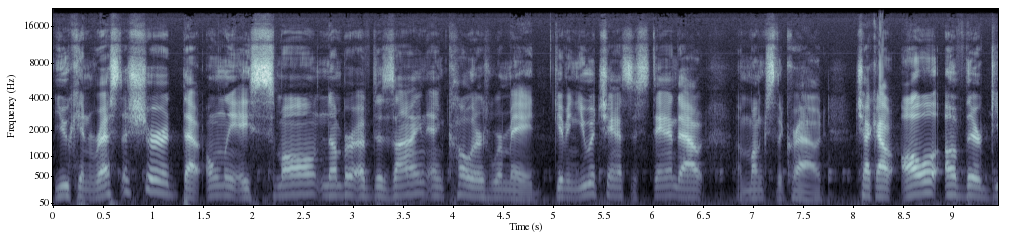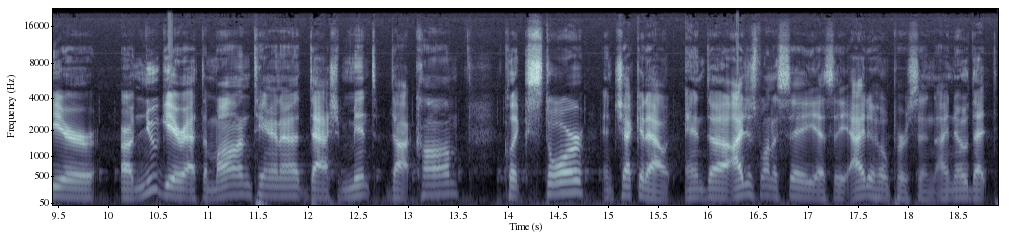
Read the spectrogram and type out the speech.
you can rest assured that only a small number of design and colors were made, giving you a chance to stand out amongst the crowd. Check out all of their gear, uh, new gear at the montana-mint.com click store and check it out. And uh, I just want to say, as a Idaho person, I know that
